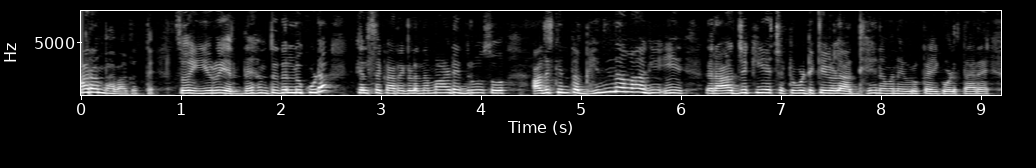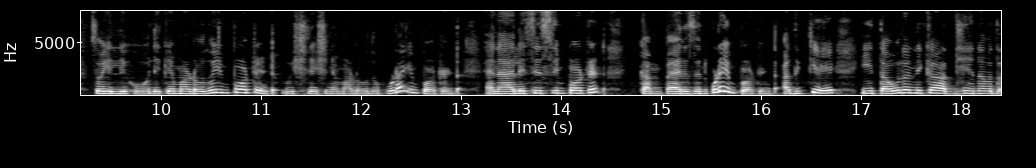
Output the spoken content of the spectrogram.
ಆರಂಭವಾಗುತ್ತೆ. ಸೊ ಇವರು ಎರಡನೇ ಹಂತದಲ್ಲೂ ಕೂಡ ಕೆಲಸ ಕಾರ್ಯಗಳನ್ನು ಮಾಡಿದ್ರು. ಸೊ ಅದಕ್ಕಿಂತ ಭಿನ್ನವಾಗಿ ಈ ರಾಜಕೀಯ ಚಟುವಟಿಕೆಗಳ ಅಧ್ಯಯನವನ್ನು ಇವರು ಕೈಗೊಳ್ತಾರೆ. ಸೊ ಇಲ್ಲಿ ಹೋಲಿಕೆ ಮಾಡೋದು ಇಂಪಾರ್ಟೆಂಟ್ ವಿಶ್ಲೇಷಣೆ ಮಾಡುವುದು ಕೂಡ ಇಂಪಾರ್ಟೆಂಟ್ ಅನಾಲಿಸಿಸ್ ಇಂಪಾರ್ಟೆಂಟ್ ಕಂಪ್ಯಾರಿಸನ್ ಕೂಡ ಇಂಪಾರ್ಟೆಂಟ್ ಅದಕ್ಕೆ ಈ ತೌಲನಿಕ ಅಧ್ಯಯನದ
